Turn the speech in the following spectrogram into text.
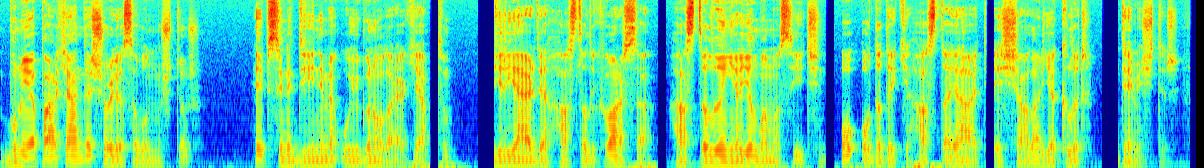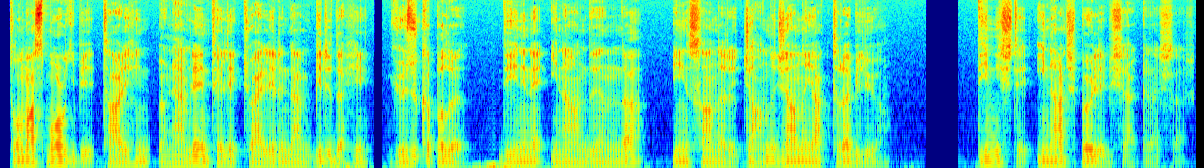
Bunu yaparken de şöyle savunmuştur. Hepsini dinime uygun olarak yaptım. Bir yerde hastalık varsa hastalığın yayılmaması için o odadaki hastaya ait eşyalar yakılır demiştir. Thomas More gibi tarihin önemli entelektüellerinden biri dahi gözü kapalı dinine inandığında insanları canlı canlı yaktırabiliyor. Din işte inanç böyle bir şey arkadaşlar.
